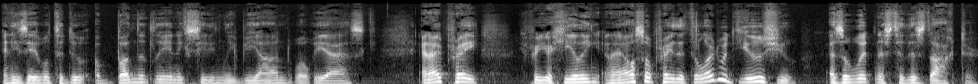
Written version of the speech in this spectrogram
and He's able to do abundantly and exceedingly beyond what we ask. And I pray for your healing, and I also pray that the Lord would use you as a witness to this doctor.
